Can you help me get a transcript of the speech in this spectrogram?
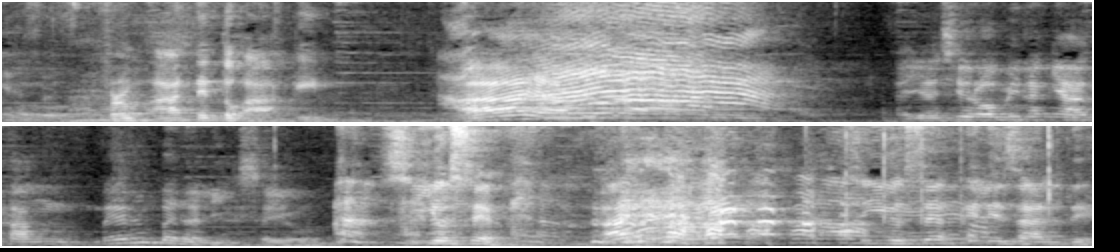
yes. that's- From ate to akin. Ay, ay, Ayan, si Robin lang yata ang, meron ba na-link sa'yo? Si Yosef. Ay! si Yosef Elizalde.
